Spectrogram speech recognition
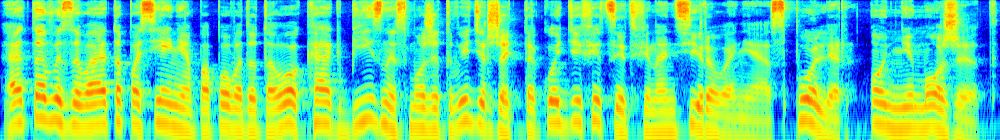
Это вызывает опасения по поводу того, как бизнес может выдержать такой дефицит финансирования. Спойлер, он не может.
